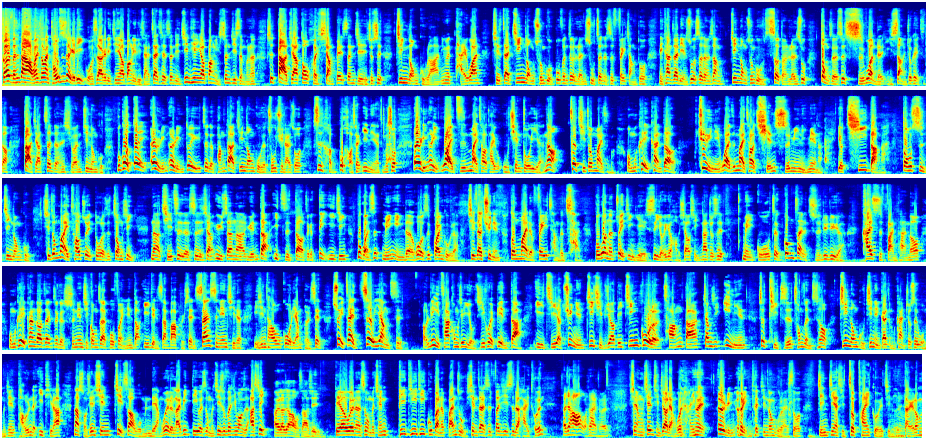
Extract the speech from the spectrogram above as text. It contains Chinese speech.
各位粉丝，大家好，欢迎收看《投资最给力》，我是阿格力，今天要帮你理财再次升级。今天要帮你升级什么呢？是大家都很想被升级，也就是金融股啦。因为台湾其实在金融存股部分，这个人数真的是非常多。你看，在脸书的社团上，金融存股社团人数动辄是十万人以上，你就可以知道大家真的很喜欢金融股。不过，对二零二零对于这个庞大金融股的族群来说，是很不好的一年啊。怎么说？二零二零外资卖超台股五千多亿啊，那。这其中卖什么？我们可以看到，去年外资卖超的前十名里面啊，有七档啊都是金融股，其中卖超最多的是中信，那其次的是像玉山啊、元大，一直到这个第一金，不管是民营的或者是官股的，其实在去年都卖得非常的惨。不过呢，最近也是有一个好消息，那就是。美国这个公债的殖利率啊开始反弹哦，我们可以看到，在这个十年期公债部分已经到一点三八 percent，三十年期的已经超过两 percent，所以在这样子。哦，利差空间有机会变大，以及啊，去年基期比较低，经过了长达将近一年这体质重整之后，金融股今年该怎么看？就是我们今天讨论的议题啦。那首先先介绍我们两位的来宾，第一位是我们技术分析王子阿信，嗨，大家好，我是阿信。第二位呢是我们前 PTT 股版的版主，现在是分析师的海豚，大家好，我是海豚。想先请教两位啦，因为二零二零对金融股来说，真正是做拍鬼的一年，大家都。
